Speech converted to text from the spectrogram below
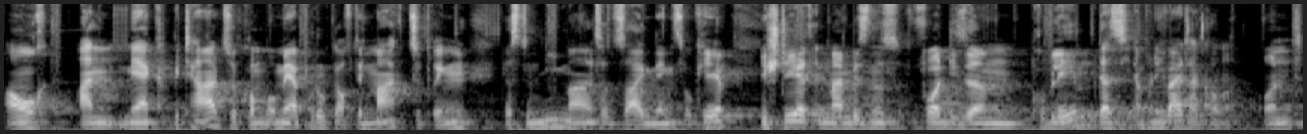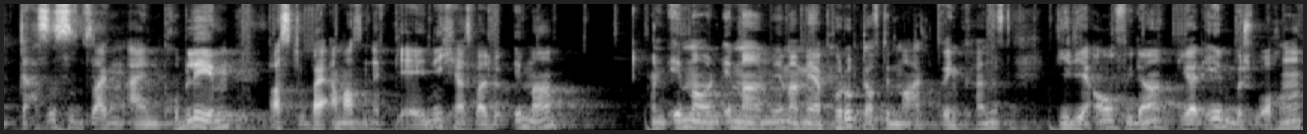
auch an mehr Kapital zu kommen, um mehr Produkte auf den Markt zu bringen, dass du niemals sozusagen denkst, okay, ich stehe jetzt in meinem Business vor diesem Problem, dass ich einfach nicht weiterkomme. Und das ist sozusagen ein Problem, was du bei Amazon FBA nicht hast, weil du immer und immer und immer und immer mehr Produkte auf den Markt bringen kannst, die dir auch wieder, wie gerade eben besprochen,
